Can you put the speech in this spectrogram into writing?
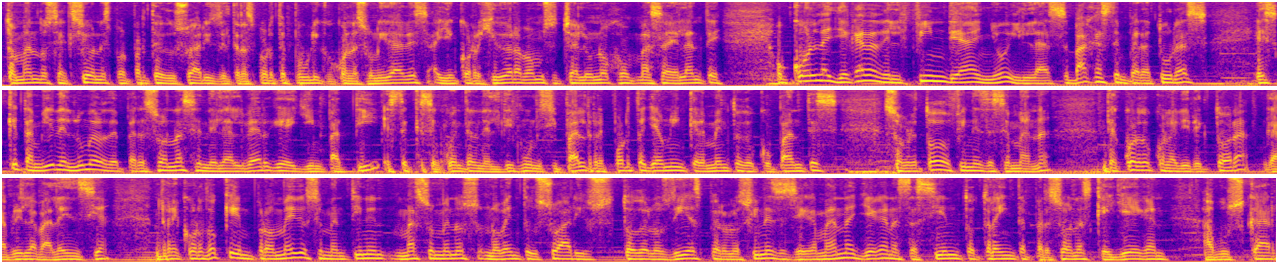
tomándose acciones por parte de usuarios del transporte público con las unidades. Ahí en Corregidora vamos a echarle un ojo más adelante. O con la llegada del fin de año y las bajas temperaturas, es que también el número de personas en el albergue Yimpatí, este que se encuentra en el DIF municipal, reporta ya un incremento de ocupantes, sobre todo fines de semana. De acuerdo con la directora, Gabriela Valencia, recordó que en promedio se mantienen más o menos 90 usuarios todos los días, pero los fines de semana llegan hasta 130 personas que llegan a buscar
